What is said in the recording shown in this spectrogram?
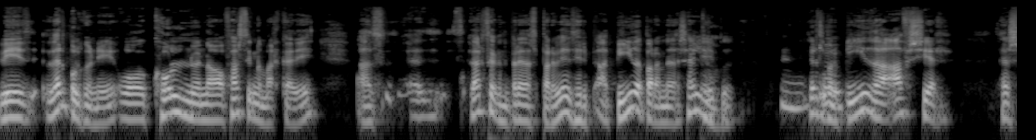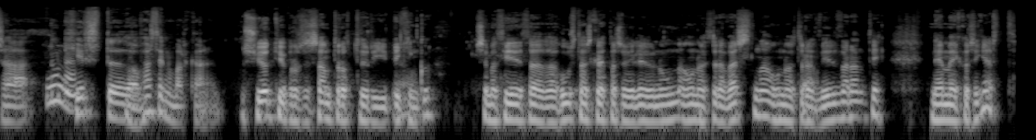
við verðbólgunni og kólnun á fastegnamarkaði að verðtækandi breyðast bara við þeir að býða bara með að selja Mhm. þeir ætla bara að býða af sér þessa Núna, kyrstöðu á Já. fastegnamarkaðanum 70% samdráttur í byggingu sem að þýði það að húsnæðskreppa sem við lifum núna, hún á eftir að versna, hún á eftir að viðvarandi nema eitthvað sem gert.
